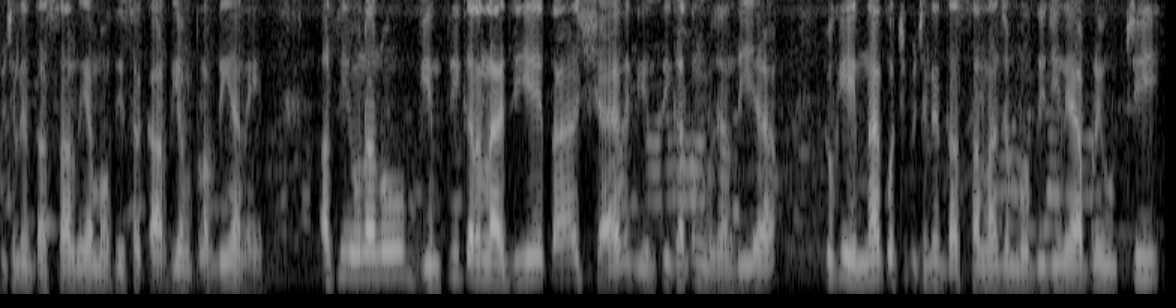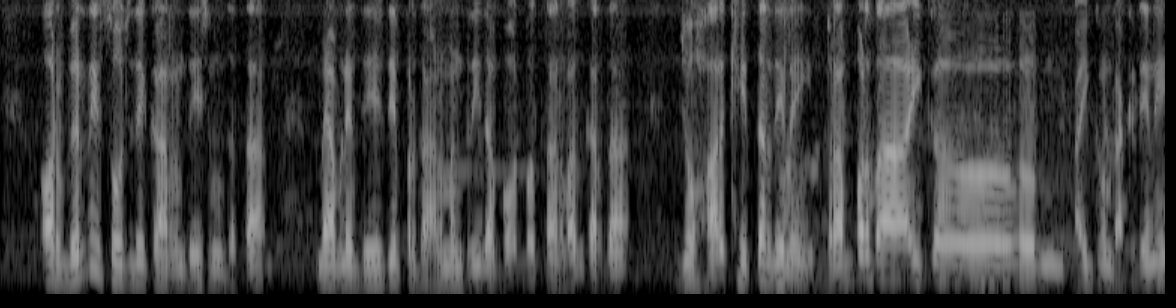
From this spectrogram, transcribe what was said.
ਪਿਛਲੇ 10 ਸਾਲ ਦੀਆਂ ਮੋਦੀ ਸਰਕਾਰ ਦੀਆਂ ਉਪਲਬਧੀਆਂ ਨੇ, ਅਸੀਂ ਉਹਨਾਂ ਨੂੰ ਗਿਣਤੀ ਕਰਨ ਲੱਗ ਜਾਈਏ ਤਾਂ ਸ਼ਾਇਦ ਗਿਣਤੀ ਖਤਮ ਹੋ ਜਾਂਦੀ ਆ, ਕਿਉਂਕਿ ਇੰਨਾ ਕੁਝ ਪਿਛਲੇ 10 ਸਾਲਾਂ 'ਚ ਮੋਦੀ ਜੀ ਨੇ ਆਪਣੀ ਉੱਚੀ ਔਰ ਵਿਰਲੀ ਸੋਚ ਦੇ ਕਾਰਨ ਦੇਸ਼ ਨੂੰ ਦਿੱਤਾ। ਮੈਂ ਆਪਣੇ ਦੇਸ਼ ਦੇ ਪ੍ਰਧਾਨ ਮੰਤਰੀ ਦਾ ਬਹੁਤ-ਬਹੁਤ ਧੰਨਵਾਦ ਕਰਦਾ। ਜੋ ਹਰ ਖੇਤਰ ਦੇ ਲਈ ਬਰਾਬਰ ਦਾ ਇੱਕ ਆਈਕਨ ਰੱਖਦੇ ਨੇ।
